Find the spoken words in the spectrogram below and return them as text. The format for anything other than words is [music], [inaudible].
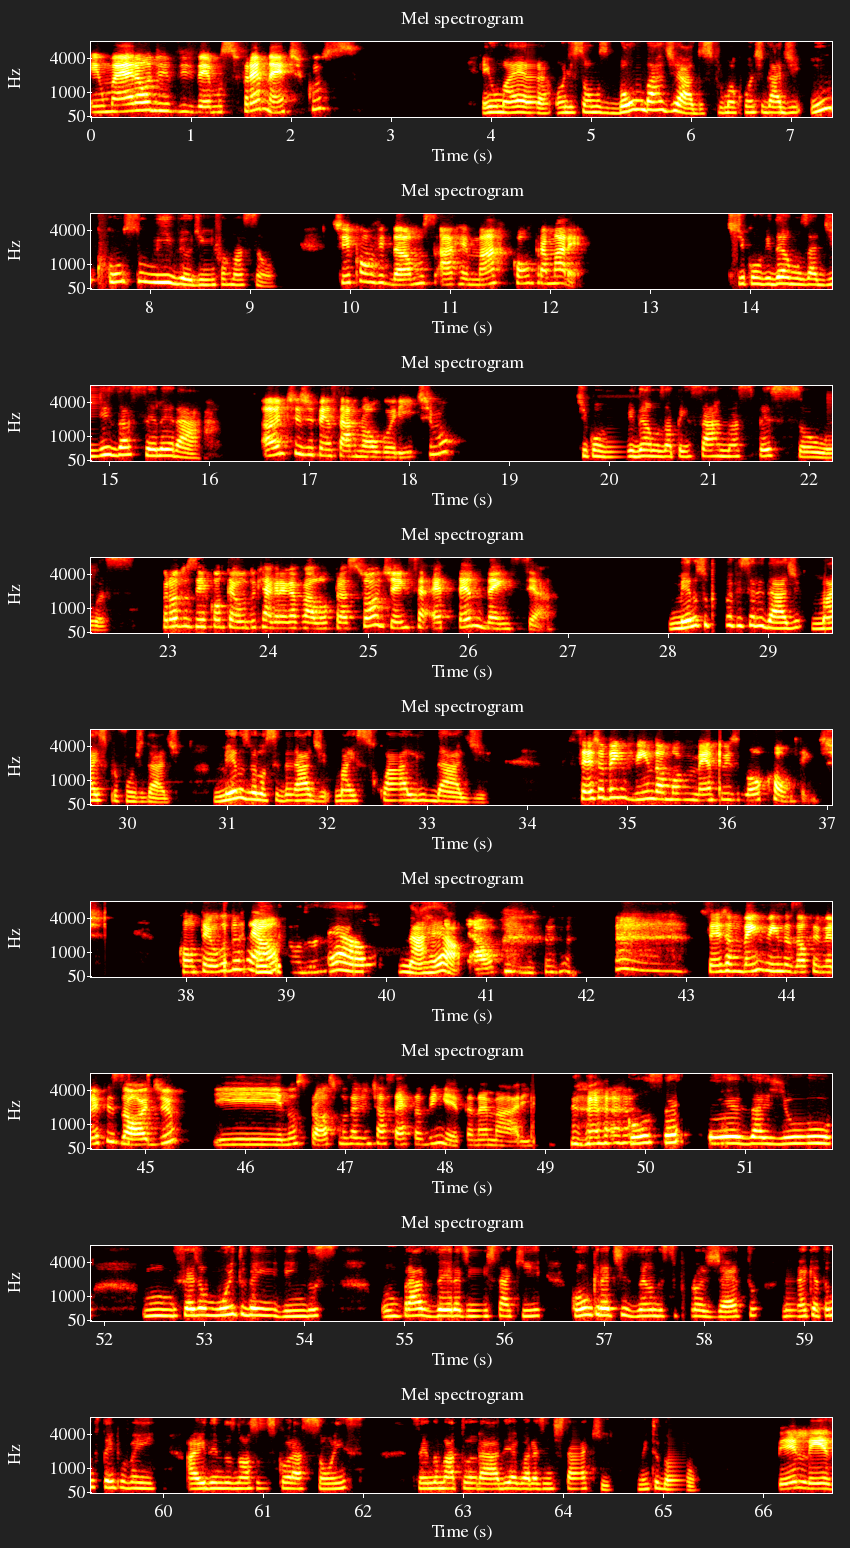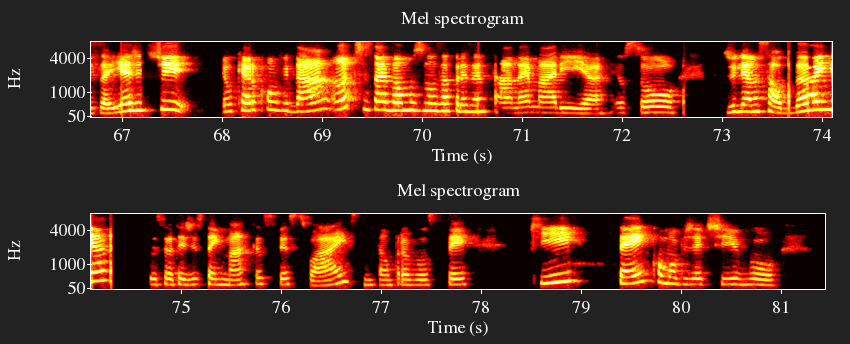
Em uma era onde vivemos frenéticos. Em uma era onde somos bombardeados por uma quantidade inconsumível de informação. Te convidamos a remar contra a maré. Te convidamos a desacelerar. Antes de pensar no algoritmo, te convidamos a pensar nas pessoas. Produzir conteúdo que agrega valor para sua audiência é tendência. Menos superficialidade, mais profundidade. Menos velocidade, mais qualidade. Seja bem-vindo ao movimento Slow Content. Conteúdo real. Conteúdo real, na real. real. [laughs] Sejam bem-vindos ao primeiro episódio. E nos próximos a gente acerta a vinheta, né, Mari? Com certeza, Ju. Hum, sejam muito bem-vindos. Um prazer a gente estar aqui concretizando esse projeto, né, que há tanto tempo vem aí dentro dos nossos corações, sendo maturado e agora a gente está aqui. Muito bom. Beleza. E a gente, eu quero convidar, antes, né, vamos nos apresentar, né, Maria? Eu sou Juliana Saldanha, estrategista em marcas pessoais. Então, para você que tem como objetivo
